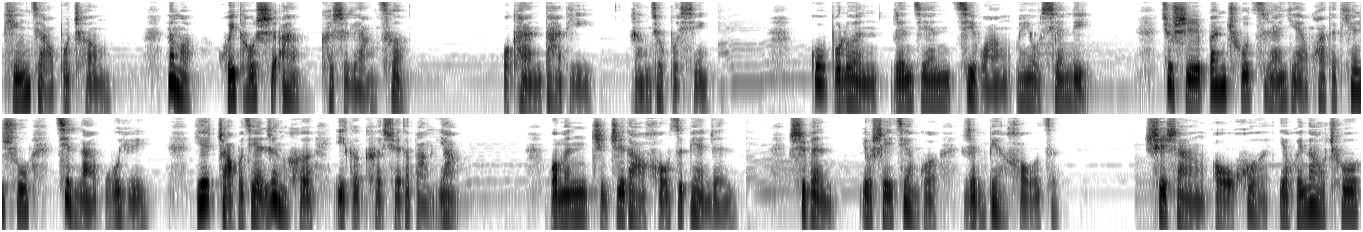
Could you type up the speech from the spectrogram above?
停脚不成，那么回头是岸可是良策？我看大抵仍旧不行。姑不论人间既往没有先例，就是搬出自然演化的天书尽览无余，也找不见任何一个可学的榜样。我们只知道猴子变人，试问有谁见过人变猴子？世上偶或也会闹出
